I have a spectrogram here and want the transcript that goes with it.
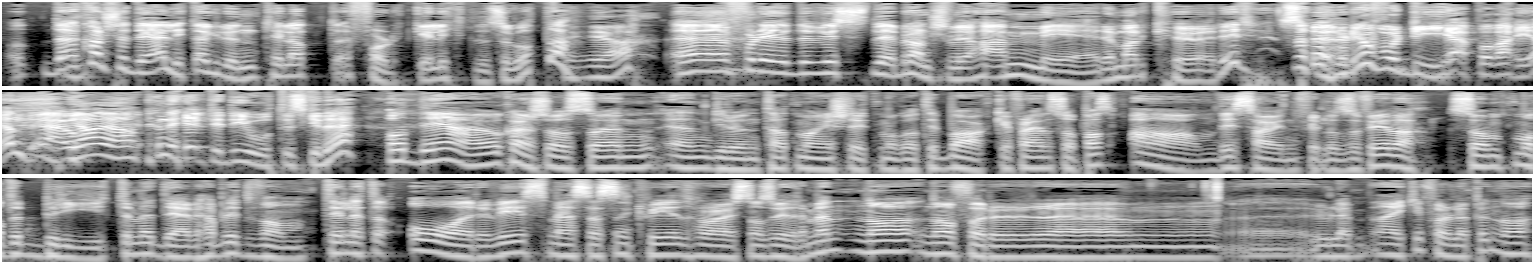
og Det er kanskje det er litt av grunnen til at folket likte det så godt. da Ja. Eh, fordi det, Hvis det bransjen vil ha mer markører, så hører du jo hvor de er på veien. Det er jo Ja, ja. en helt idiotisk idé. Og det er jo kanskje også en, en grunn til at mange sliter med å gå tilbake, for det er en såpass annen designfilosofi, da, som på en måte bryter med det vi har blitt vant til etter årevis med Assassin's Creed, Horizon osv. Men nå, nå for, øh, øh, Nei, ikke forulempen. Nå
